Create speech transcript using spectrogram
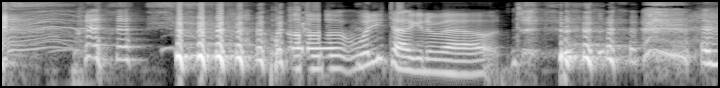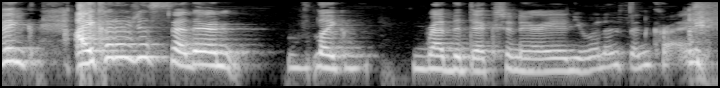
uh, what are you talking about? I think I could have just sat there and like read the dictionary and you would have been crying.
